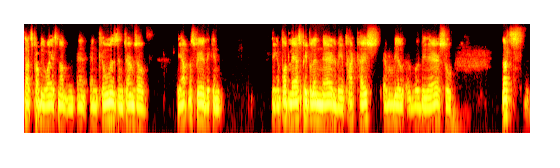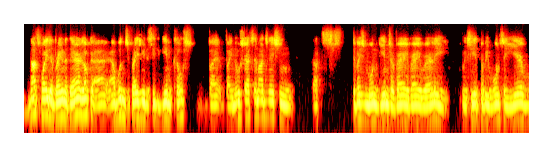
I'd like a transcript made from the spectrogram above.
That's probably why it's not in, in Clones in terms of the atmosphere. They can they can put less people in there. It'll be a packed house. Everybody will, will be there. So that's that's why they're bringing it there. Look, I, I wouldn't surprise me to see the game close by by no stretch of imagination. That's Division One games are very very rarely. We see it maybe once a year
